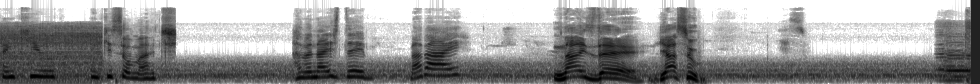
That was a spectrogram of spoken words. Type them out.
Thank you. Thank you so much. Have a nice day. Bye bye. Nice day. Yasu. Hay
